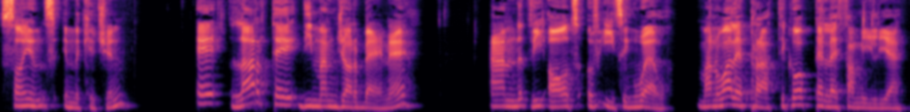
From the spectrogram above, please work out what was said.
Science in the Kitchen, e L'arte di mangiar bene, and The Art of Eating Well, Manuale pratico per le famiglie,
